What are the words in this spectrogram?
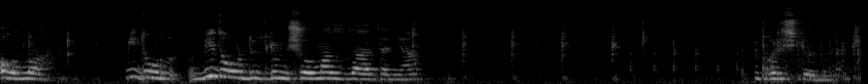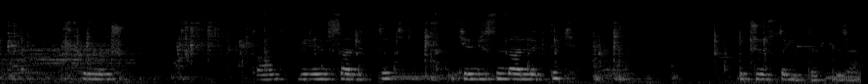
Allah. Bir doğru bir doğru düzgün bir şey olmaz zaten ya. Barış gördüm. Bunlar. Tamam. Birincisi hallettik. İkincisini de hallettik. Üçüncüsü de gitti. Güzel.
